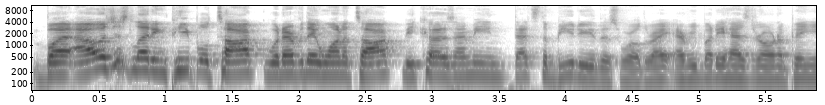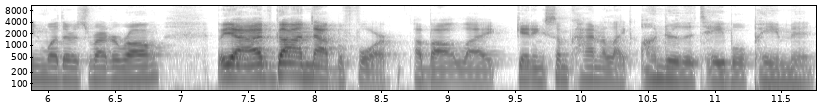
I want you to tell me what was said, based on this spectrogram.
But I was just letting people talk whatever they want to talk because I mean, that's the beauty of this world, right? Everybody has their own opinion, whether it's right or wrong. But yeah, I've gotten that before about like getting some kind of like under the table payment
